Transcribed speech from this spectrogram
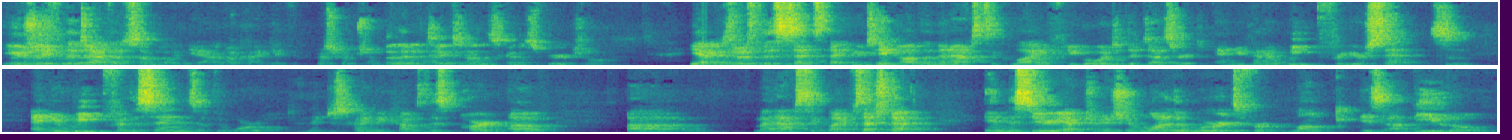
Usually for the death of someone, yeah, Okay. kind of give prescription. But then it takes on this kind of spiritual. Yeah, because there's this sense that you take on the monastic life, you go into the desert, and you kind of weep for your sins, Mm. and you weep for the sins of the world, and it just kind of becomes this part of um, monastic life, such that in the Syriac tradition, one of the words for monk is abila,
